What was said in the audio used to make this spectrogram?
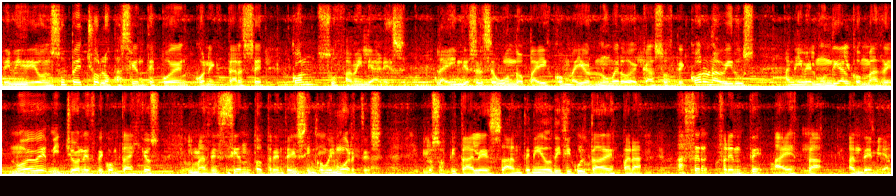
de video en su pecho, los pacientes pueden conectarse con sus familiares. La India es el segundo país con mayor número de casos de coronavirus a nivel mundial, con más de 9 millones de contagios y más de 135 mil muertes. Y los hospitales han tenido dificultades para hacer frente a esta pandemia.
